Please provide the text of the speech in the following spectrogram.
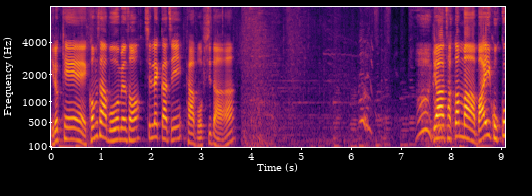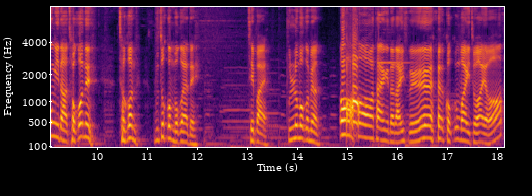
이렇게 검사 모으면서 7렙까지 가봅시다. 헉, 야 잠깐만. 마이 곡궁이다. 저거는 저건 무조건 먹어야 돼. 제발. 블루 먹으면. 어 다행이다. 나이스. 곡궁 마이 좋아요.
